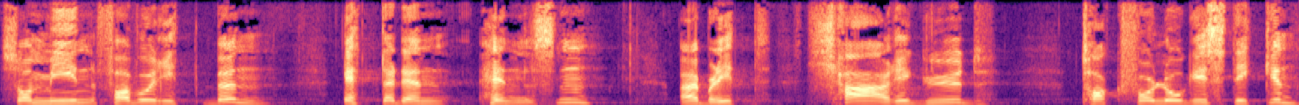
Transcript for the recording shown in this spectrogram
Så min favorittbønn etter den hendelsen er blitt Kjære Gud, takk for logistikken.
